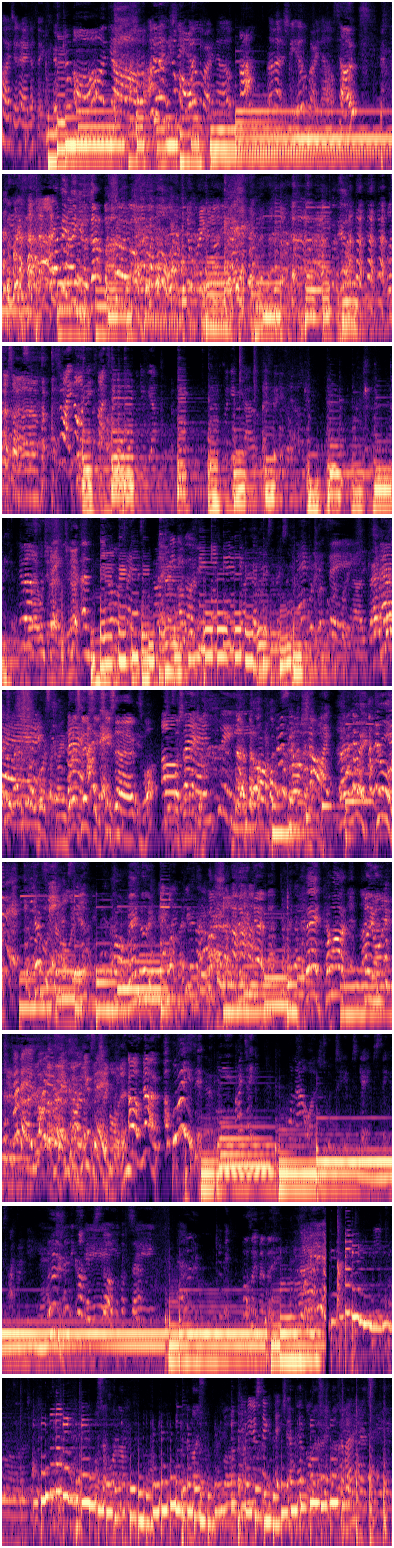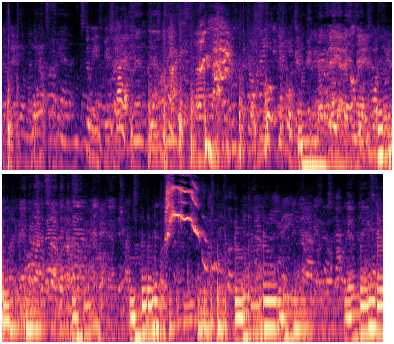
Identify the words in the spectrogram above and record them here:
I don't know, nothing. come on, yeah. I'm actually ill right now. Huh? I'm actually ill right now. So? I didn't think it was that bad. Still breathing, aren't you? What's that song? Um, It's alright, not on it, Max. Forgive you. Forgive you. Um, no one's saying this. Really good. Ben can sing. Where's Lucy? She's uh. Is what? Oh, What's her name? Ben, please. You're shy. Hey, George! Can you sing? Come on, Ben, do. Ben, come on! What do you want? Kevin, why are you sing? Come on, you sing. all then. No! Oh, Yeah.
